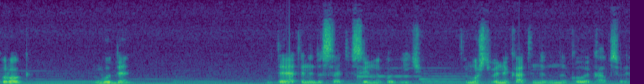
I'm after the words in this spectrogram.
курок буде вдаряти недостатньо сильно по бічу. І можуть виникати недонаколи капсули.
